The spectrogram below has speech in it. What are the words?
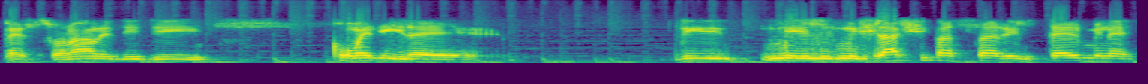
personale di, di come dire, di, mi, mi si lasci passare il termine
